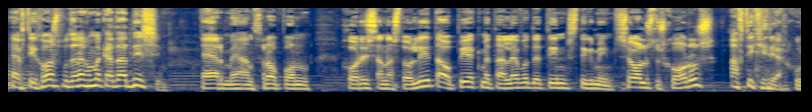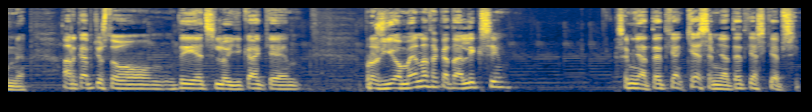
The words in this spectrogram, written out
Ευτυχώς που δεν έχουμε καταντήσει έρμε ανθρώπων χωρίς αναστολή, τα οποία εκμεταλλεύονται την στιγμή. Σε όλους τους χώρους αυτοί κυριαρχούν. Αν κάποιος το δει έτσι λογικά και προσγειωμένα, θα καταλήξει σε μια τέτοια, και σε μια τέτοια σκέψη.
